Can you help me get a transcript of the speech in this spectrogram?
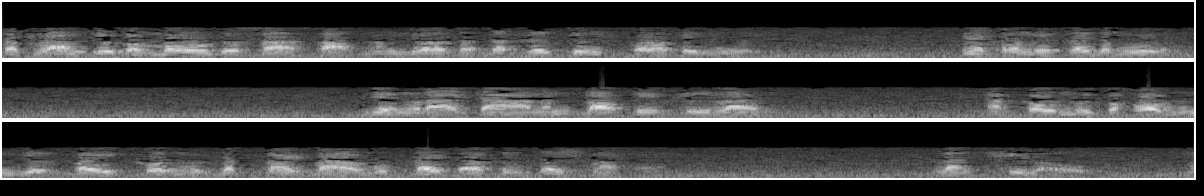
តែខ្លងគឺប្រមូលដោយសារកប់នឹងយកទៅដិតលើជើងស្គរទី1នេះក្រុមវាផ្សេងទី1 រៀងរាយការហ្នឹងដល់ពេលគឺឡើងអាកូនមួយក្រហមនឹងយកបីកូនមួយបិទដៃបាល់មួយដៃដល់គឺទៅស្លាប់ឡើងឈឺល្អម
